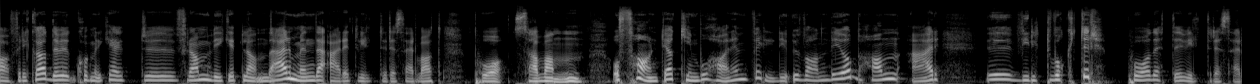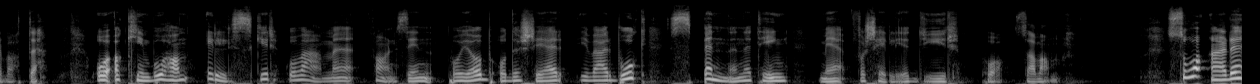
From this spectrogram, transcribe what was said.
Afrika. Det kommer ikke helt uh, fram hvilket land det er, men det er et viltreservat på savannen. Og faren til Akimbo har en veldig uvanlig jobb. Han er uh, viltvokter på dette viltreservatet. Og Akimbo han elsker å være med faren sin på jobb, og det skjer i hver bok spennende ting med forskjellige dyr på savannen. Så er det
